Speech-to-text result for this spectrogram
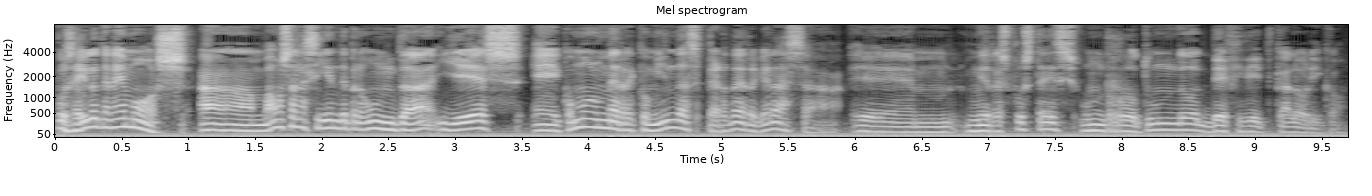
Pues ahí lo tenemos. Ah, vamos a la siguiente pregunta y es, eh, ¿cómo me recomiendas perder grasa? Eh, mi respuesta es un rotundo déficit calórico.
